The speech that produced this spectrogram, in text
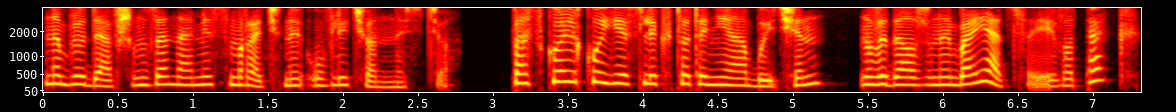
наблюдавшим за нами с мрачной увлеченностью. Поскольку, если кто-то необычен, вы должны бояться его, так?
